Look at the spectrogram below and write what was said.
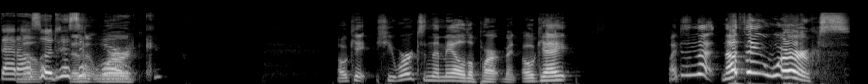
That No, also doesn't, doesn't work. work. Okay, she works in the mail department, okay? Why doesn't that nothing works?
